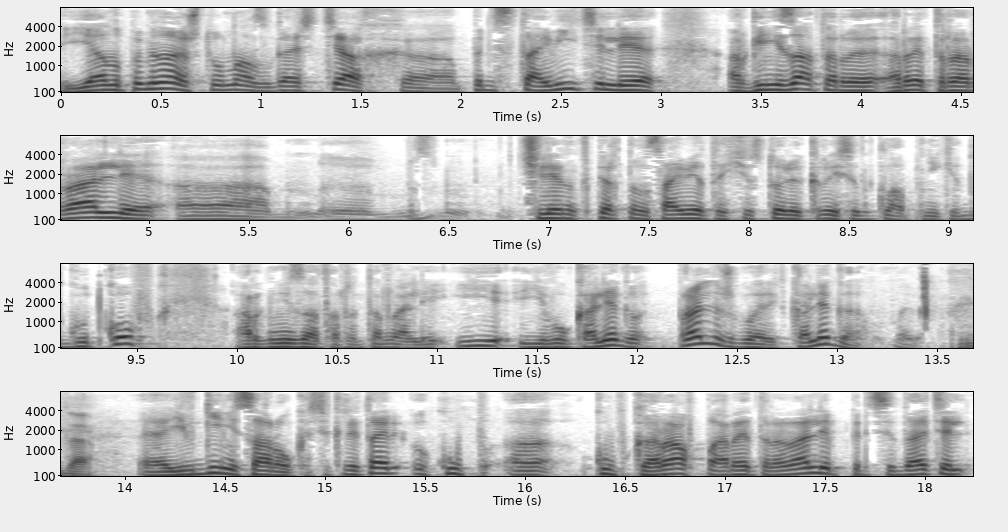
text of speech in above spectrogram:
Я напоминаю, что у нас в гостях э, представители, организаторы ретро-ралли, член экспертного совета Historic Racing Club Никит Гудков, организатор этого ралли, и его коллега, правильно же говорить, коллега? Да. Э, Евгений Сорока, секретарь Куб, э, Кубка РАВ по ретро-ралли, председатель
